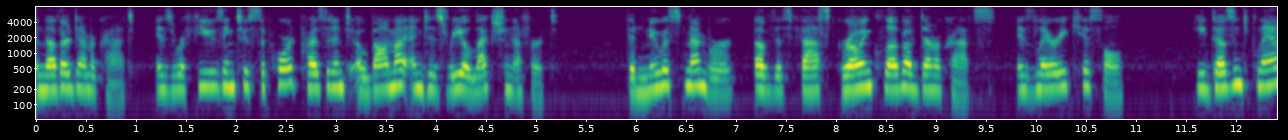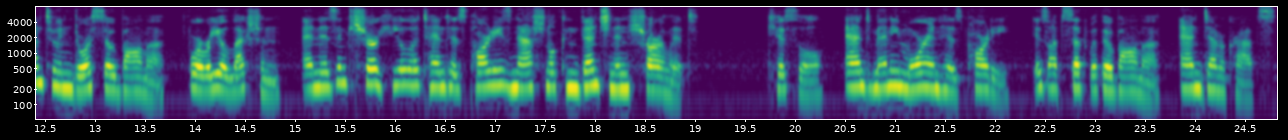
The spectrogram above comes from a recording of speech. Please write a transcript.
another Democrat, is refusing to support President Obama and his re-election effort. The newest member of this fast-growing club of Democrats is Larry Kissell. He doesn't plan to endorse Obama for re-election and isn't sure he'll attend his party's national convention in Charlotte. Kissell, and many more in his party, is upset with Obama and Democrats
